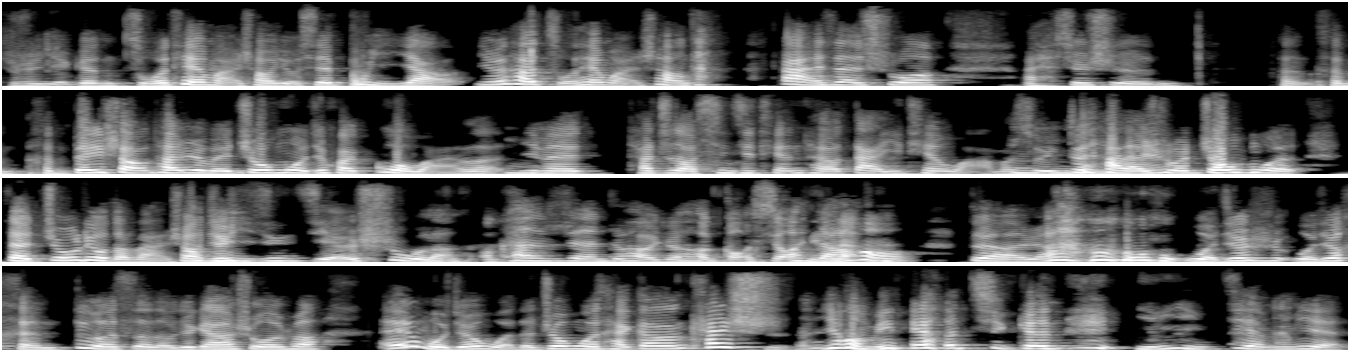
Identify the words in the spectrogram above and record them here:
就是也跟昨天晚上有些不一样，因为他昨天晚上 他他还在说，哎，真是。很很很悲伤，他认为周末就快过完了，因为他知道星期天他要带一天娃嘛，所以对他来说周末在周六的晚上就已经结束了。我看这段对话，我觉得很搞笑。然后对啊，然后 我就是我就很嘚瑟的，我就跟他说说，哎，我觉得我的周末才刚刚开始，因为我明天要去跟 莹莹见面。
